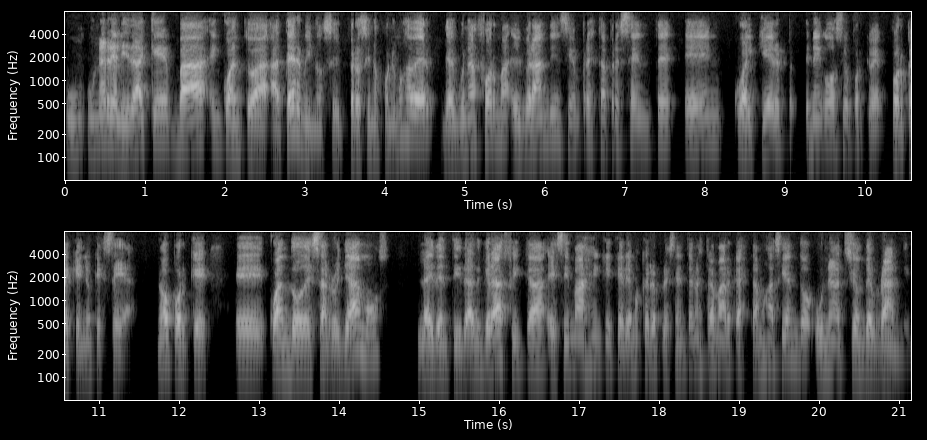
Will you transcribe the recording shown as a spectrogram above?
una realidad que va en cuanto a, términos, pero si nos ponemos a ver, de alguna forma el branding siempre está presente en cualquier negocio, porque, por pequeño que sea, ¿no? Porque eh, cuando desarrollamos la identidad gráfica, esa imagen que queremos que represente nuestra marca, estamos haciendo una acción de branding.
